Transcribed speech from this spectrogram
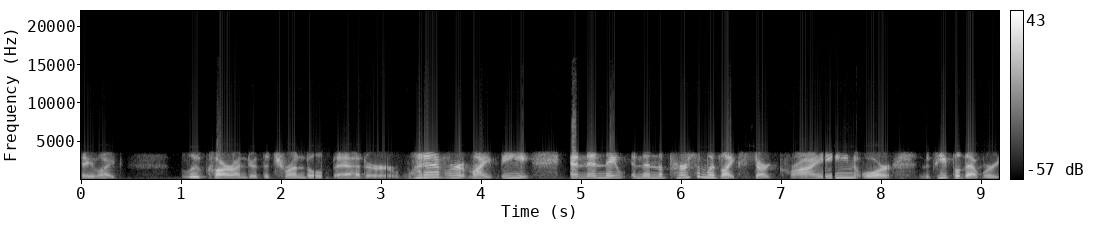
say like, blue car under the trundle bed or whatever it might be and then they and then the person would like start crying or the people that were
